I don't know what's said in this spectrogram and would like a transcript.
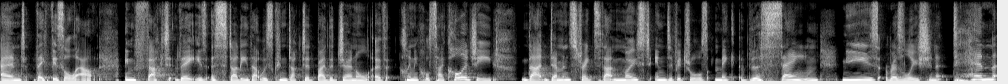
and they fizzle out. In fact, there is a study that was conducted by the Journal of Clinical Psychology that demonstrates that most individuals make the same New Year's resolution 10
